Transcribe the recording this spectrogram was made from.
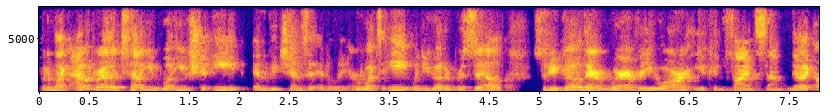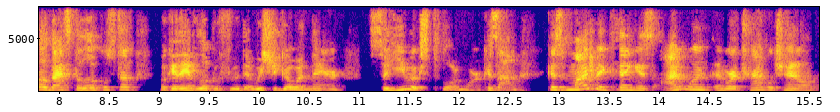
But I'm like, I would rather tell you what you should eat in Vicenza, Italy, or what to eat when you go to Brazil. So you go there, wherever you are, you can find some. You're like, oh, that's the local stuff. Okay, they have local food there. We should go in there so you explore more because i because my big thing is i want and we're a travel channel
